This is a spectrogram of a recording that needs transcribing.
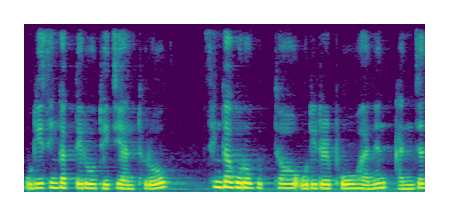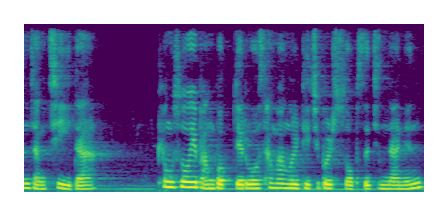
우리 생각대로 되지 않도록 생각으로부터 우리를 보호하는 안전장치이다. 평소의 방법대로 상황을 뒤집을 수 없어진 나는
